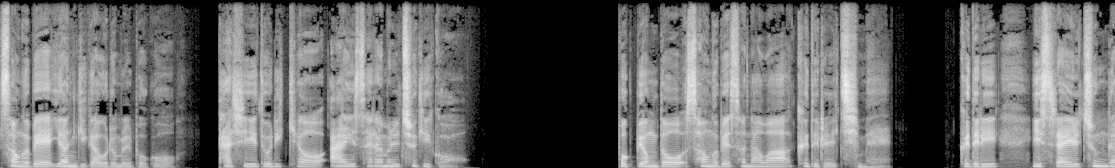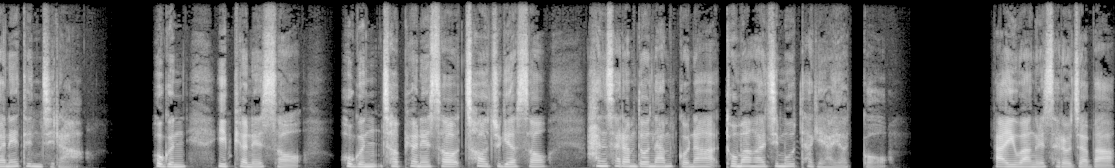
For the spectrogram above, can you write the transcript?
성읍의 연기가 오름을 보고 다시 돌이켜 아이 사람을 죽이고 복병도 성읍에서 나와 그들을 침해 그들이 이스라엘 중간에 든지라 혹은 이 편에서 혹은 저 편에서 쳐 죽여서 한 사람도 남거나 도망하지 못하게 하였고 아이 왕을 사로잡아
